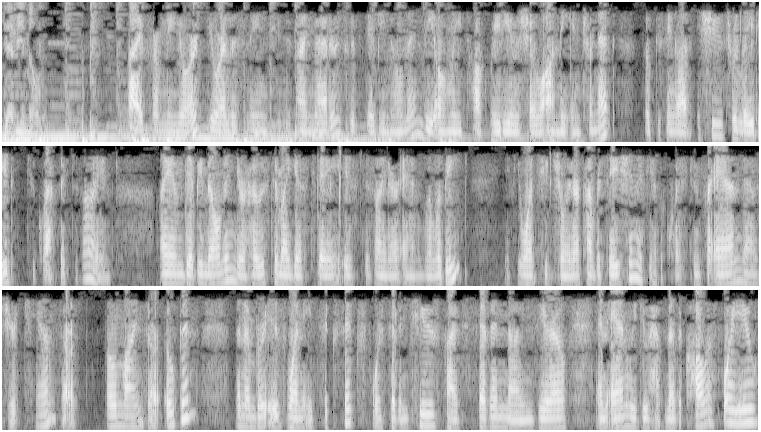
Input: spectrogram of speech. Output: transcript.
Debbie Millman. Live from New York, you are listening to Design Matters with Debbie Millman, the only talk radio show on the internet focusing on issues related to graphic design. I am Debbie Millman, your host, and my guest today is designer Ann Willoughby. If you want to join our conversation, if you have a question for Ann, now's your chance. Our phone lines are open. The number is one eight six six four seven two five seven nine zero. And Ann, we do have another caller for you.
